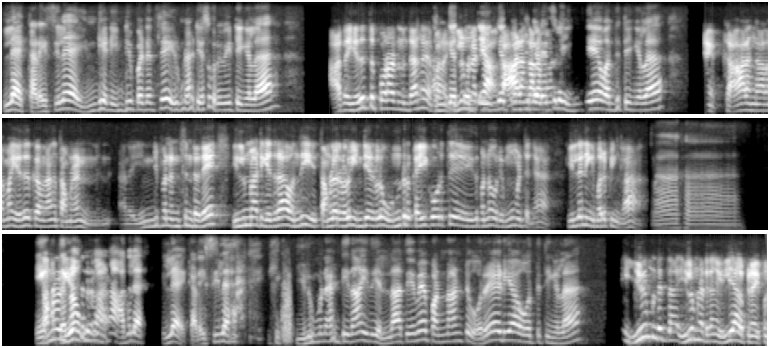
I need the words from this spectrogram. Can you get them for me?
இல்ல கடைசியில இந்தியன் இண்டிபெண்டன்ஸ்ல இலுமினாட்டிய சொருவிட்டீங்களா? அதை எதிர்த்து போராடினாங்க இங்கே வந்துட்டீங்களா? காலங்காலமா எதிர்க்கிறவங்க தமிழன் அந்த இண்டிபெண்டன்ஸ்ன்றதே இலுமினாட்டிக்கு எதிராக வந்து தமிழர்களும் இந்தியர்களும் ஒன்று கைகோர்த்து இது பண்ண ஒரு மூமெண்ட்டுங்க இல்ல நீங்க மறுப்பீங்களா ஆஹா. ஏங்க, தமிழர்கள் அதெல்லாம் உண்மை. ஏத்துக்கல. ஆனா அதுல இல்ல கடைசியில இலுமினாட்டி தான் இது எல்லாத்தையுமே பண்ணான்ட்டு ஒரே அடியா ஓத்துட்டீங்கல்ல இலுமினாட்டி தான் இலுமினாட்டி தாங்க இல்லையா பின்ன இப்ப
